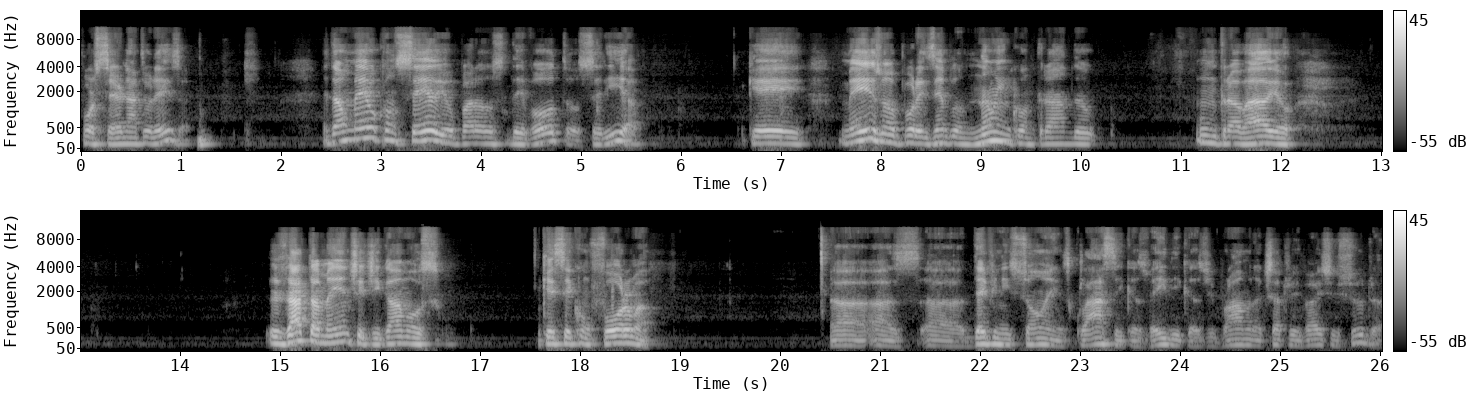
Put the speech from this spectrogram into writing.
por ser natureza. Então, meu conselho para os devotos seria que, mesmo, por exemplo, não encontrando um trabalho exatamente, digamos, que se conforma uh, às uh, definições clássicas védicas de Brahmana, Kshatriya, Vaishya e Shudra.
